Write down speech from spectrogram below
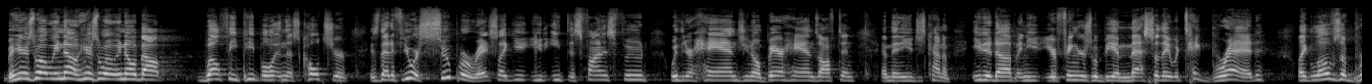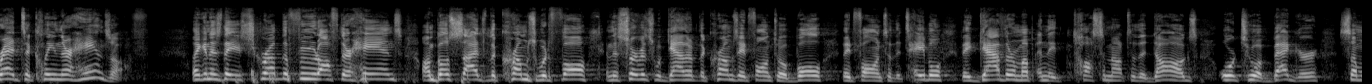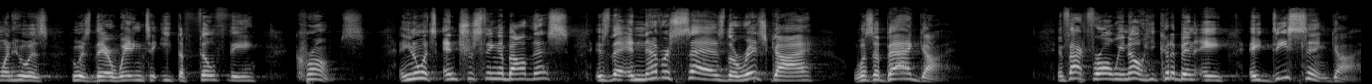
But here's what we know. Here's what we know about wealthy people in this culture is that if you were super rich, like you, would eat this finest food with your hands, you know, bare hands often, and then you just kind of eat it up and you, your fingers would be a mess. So they would take bread, like loaves of bread, to clean their hands off. Like, and as they scrubbed the food off their hands, on both sides, the crumbs would fall, and the servants would gather up the crumbs. They'd fall into a bowl, they'd fall into the table. They'd gather them up and they'd toss them out to the dogs or to a beggar, someone who is, who is there waiting to eat the filthy crumbs. And you know what's interesting about this? Is that it never says the rich guy was a bad guy. In fact, for all we know, he could have been a, a decent guy.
